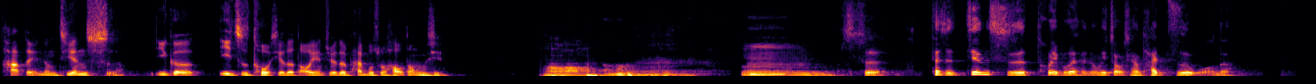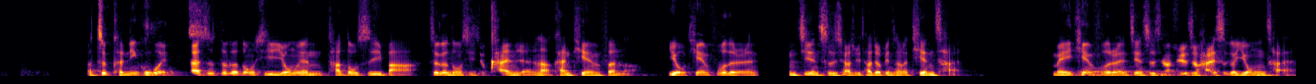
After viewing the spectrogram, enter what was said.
他得能坚持。一个一直妥协的导演绝对拍不出好东西。哦，嗯嗯是。但是坚持会不会很容易走向太自我呢？啊，这肯定会。但是这个东西永远它都是一把，这个东西就看人了，看天分了。有天赋的人坚持下去，他就变成了天才；没天赋的人坚持下去，就还是个庸才。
